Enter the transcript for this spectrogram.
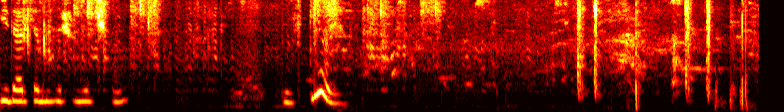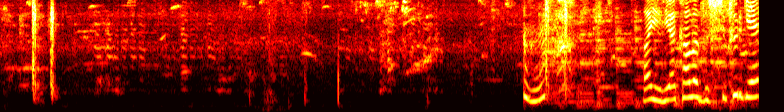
giderken biz de şuradan çıkalım. Zıplıyor ya. Hayır yakaladı süpürge.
